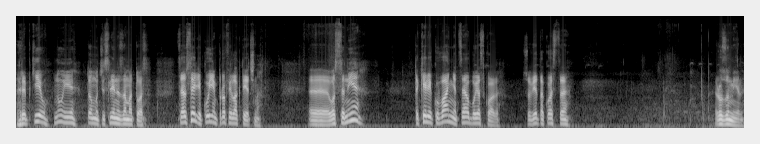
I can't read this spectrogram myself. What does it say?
грибків, ну і в тому числі незаматоз. Це все лікуємо профілактично. Е, восени таке лікування це обов'язкове, щоб ви також це розуміли.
